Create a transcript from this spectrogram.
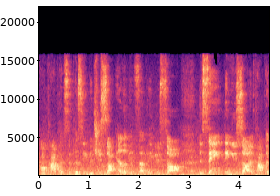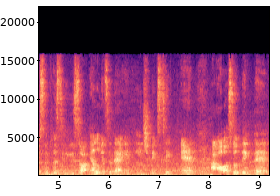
on Complex Simplicity, but you saw elements of it. You saw the same thing you saw in Complex Simplicity, you saw elements of that in each mixtape. And I also think that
